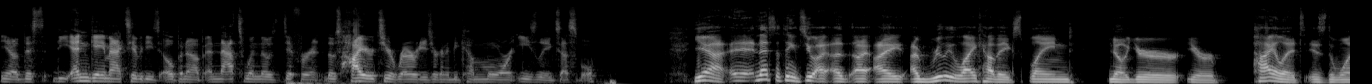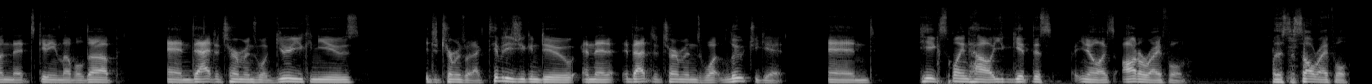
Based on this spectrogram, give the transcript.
you know this the end game activities open up, and that's when those different those higher tier rarities are going to become more easily accessible. Yeah, and that's the thing too. I I I I really like how they explained. You know, your your pilot is the one that's getting leveled up, and that determines what gear you can use. It determines what activities you can do, and then that determines what loot you get. And he explained how you get this, you know, like auto rifle, this assault rifle,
